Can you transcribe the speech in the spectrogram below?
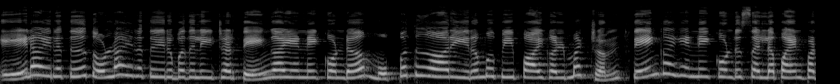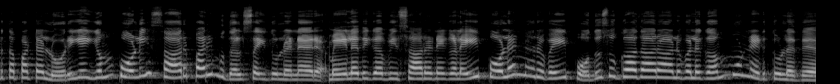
ஏழாயிரத்து தொள்ளாயிரத்து இருபது லிட்டர் தேங்காய் எண்ணெய் கொண்ட முப்பத்து ஆறு இரும்பு பீப்பாய்கள் மற்றும் தேங்காய் எண்ணெய் கொண்டு செல்ல பயன்படுத்தப்பட்ட லொரியையும் போலீசார் பறிமுதல் செய்துள்ளனர். மேலதிக விசாரணைகளை புலனறுவை பொது சுகாதார அலுவலகம் முன்னெடுத்துள்ளது.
